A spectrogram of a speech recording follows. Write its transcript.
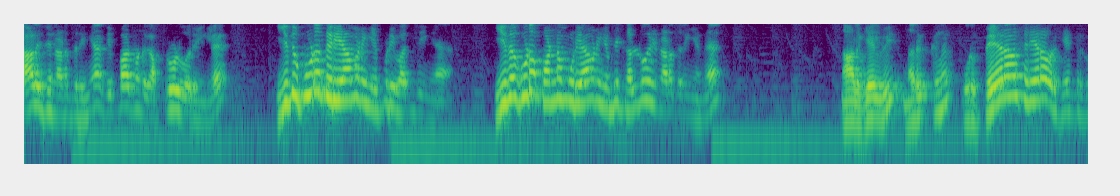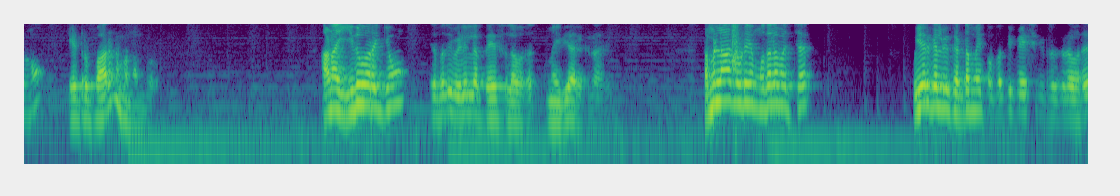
காலேஜ் நடத்துறீங்க டிபார்ட்மெண்ட்டுக்கு அப்ரூவல் வருவீங்களே இது கூட தெரியாமல் நீங்கள் எப்படி வந்தீங்க? இதை கூட பண்ண முடியாமல் நீங்கள் எப்படி கல்லூரி நடத்துறீங்கன்னு? நாலு கேள்வி. நறுக்குன்னு ஒரு பேராசிரியராக அவர் கேட்டிருக்கணும். கேட்டிருப்பாரு நம்ம நம்புகிறோம் ஆனால் இது வரைக்கும் இதை பற்றி வெளியில் பேசல அவர் அமைதியாக இருக்கிறாரு. தமிழ்நாட்டுடைய முதலமைச்சர் உயர்கல்வி கட்டமைப்பை பற்றி பேசிக்கிட்டு இருக்கிறவர்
